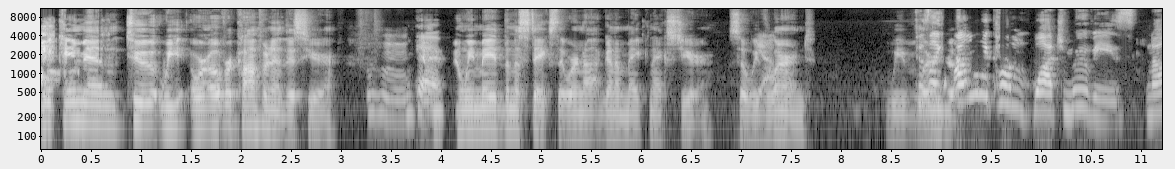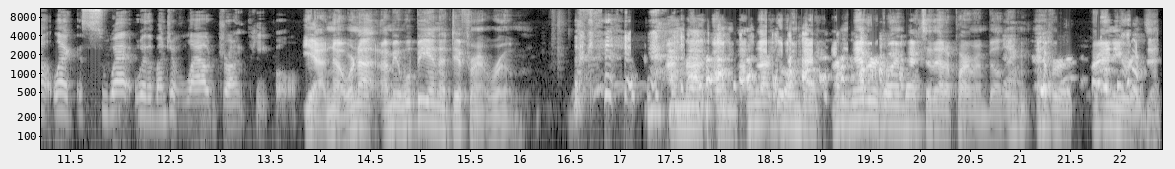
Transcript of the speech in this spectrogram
we came in to we were overconfident this year. Mhm. Okay, and we made the mistakes that we're not going to make next year. So we've Yeah. learned. We've because learned. like I want to come watch movies, not like sweat with a bunch of loud drunk people. yeah, no, we're not. I mean, we'll be in a different room. I'm not. Going, I'm not going back. I'm never going back to that apartment building ever for any reason.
